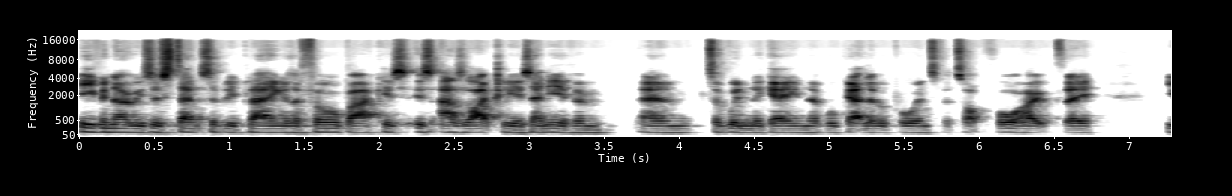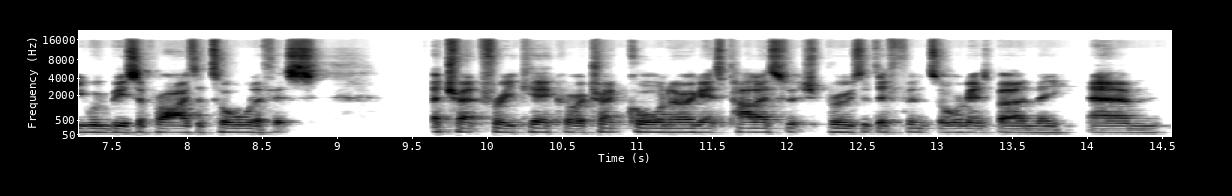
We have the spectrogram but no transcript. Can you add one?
even though he's ostensibly playing as a fullback, is, is as likely as any of them um, to win the game that will get Liverpool into the top four. Hopefully, you wouldn't be surprised at all if it's a Trent free kick or a Trent corner against Palace, which proves the difference, or against Burnley. Um,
